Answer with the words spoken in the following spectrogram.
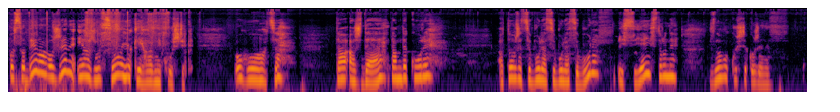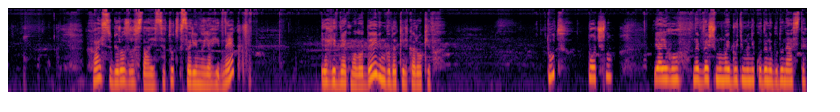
посадила ожини і аж ось який гарний кущик. Ого, це та аж де, там, де кури. А то вже цибуля, цибуля, цибуля. І з цієї сторони знову кущик ожини. Хай собі розростається. Тут все рівно ягідник. Ягідник молодий, він буде кілька років. Тут точно. Я його в найближчому майбутньому нікуди не буду нести.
